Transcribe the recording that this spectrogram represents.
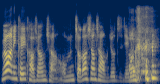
没有啊，你可以烤香肠。我们找到香肠，我们就直接烤。OK。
